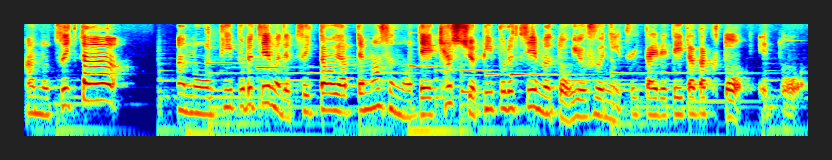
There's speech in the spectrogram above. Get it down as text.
あのツイッターあのピープルチームでツイッターをやってますので、キャッシュピープルチームというふうにツイッター入れていただくと、えっと、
